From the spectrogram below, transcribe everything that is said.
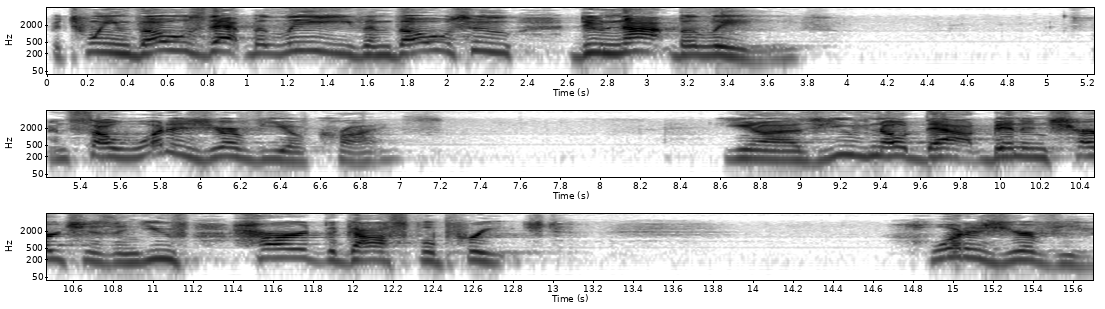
between those that believe and those who do not believe. And so, what is your view of Christ? You know, as you've no doubt been in churches and you've heard the gospel preached, what is your view?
